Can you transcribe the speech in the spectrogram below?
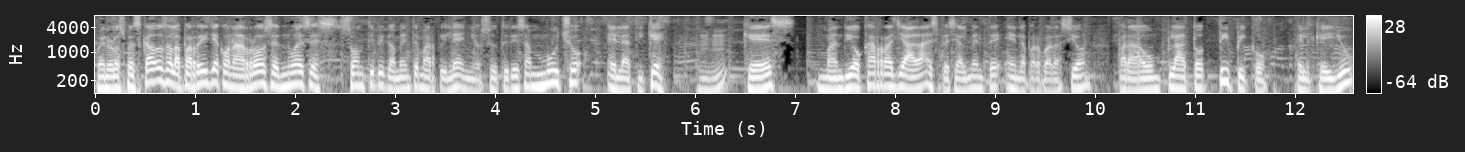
Bueno, los pescados a la parrilla con arroz y nueces son típicamente marfileños. Se utiliza mucho el atiqué, que es mandioca rallada, especialmente en la preparación para un plato típico. El keiyu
